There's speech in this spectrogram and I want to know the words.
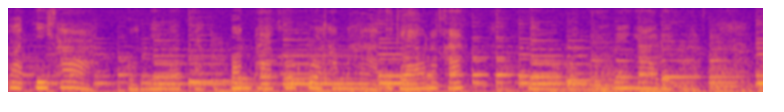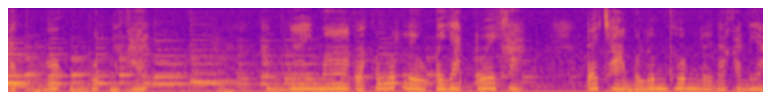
สวัสดีค่ะ วันนี้ร้อยแปดป้อนพาเข้าครัวทำอาหารอีกแล้วนะคะเมนูวันนี้ง่ายๆเลยค่ะผัดงอกหมูบดนะคะทำง่ายมากแล้วก็รวดเร็วประหยัดด้วยค่ะ ได้ชามเบเริ่มเทิมเลยนะคะเนี่ย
